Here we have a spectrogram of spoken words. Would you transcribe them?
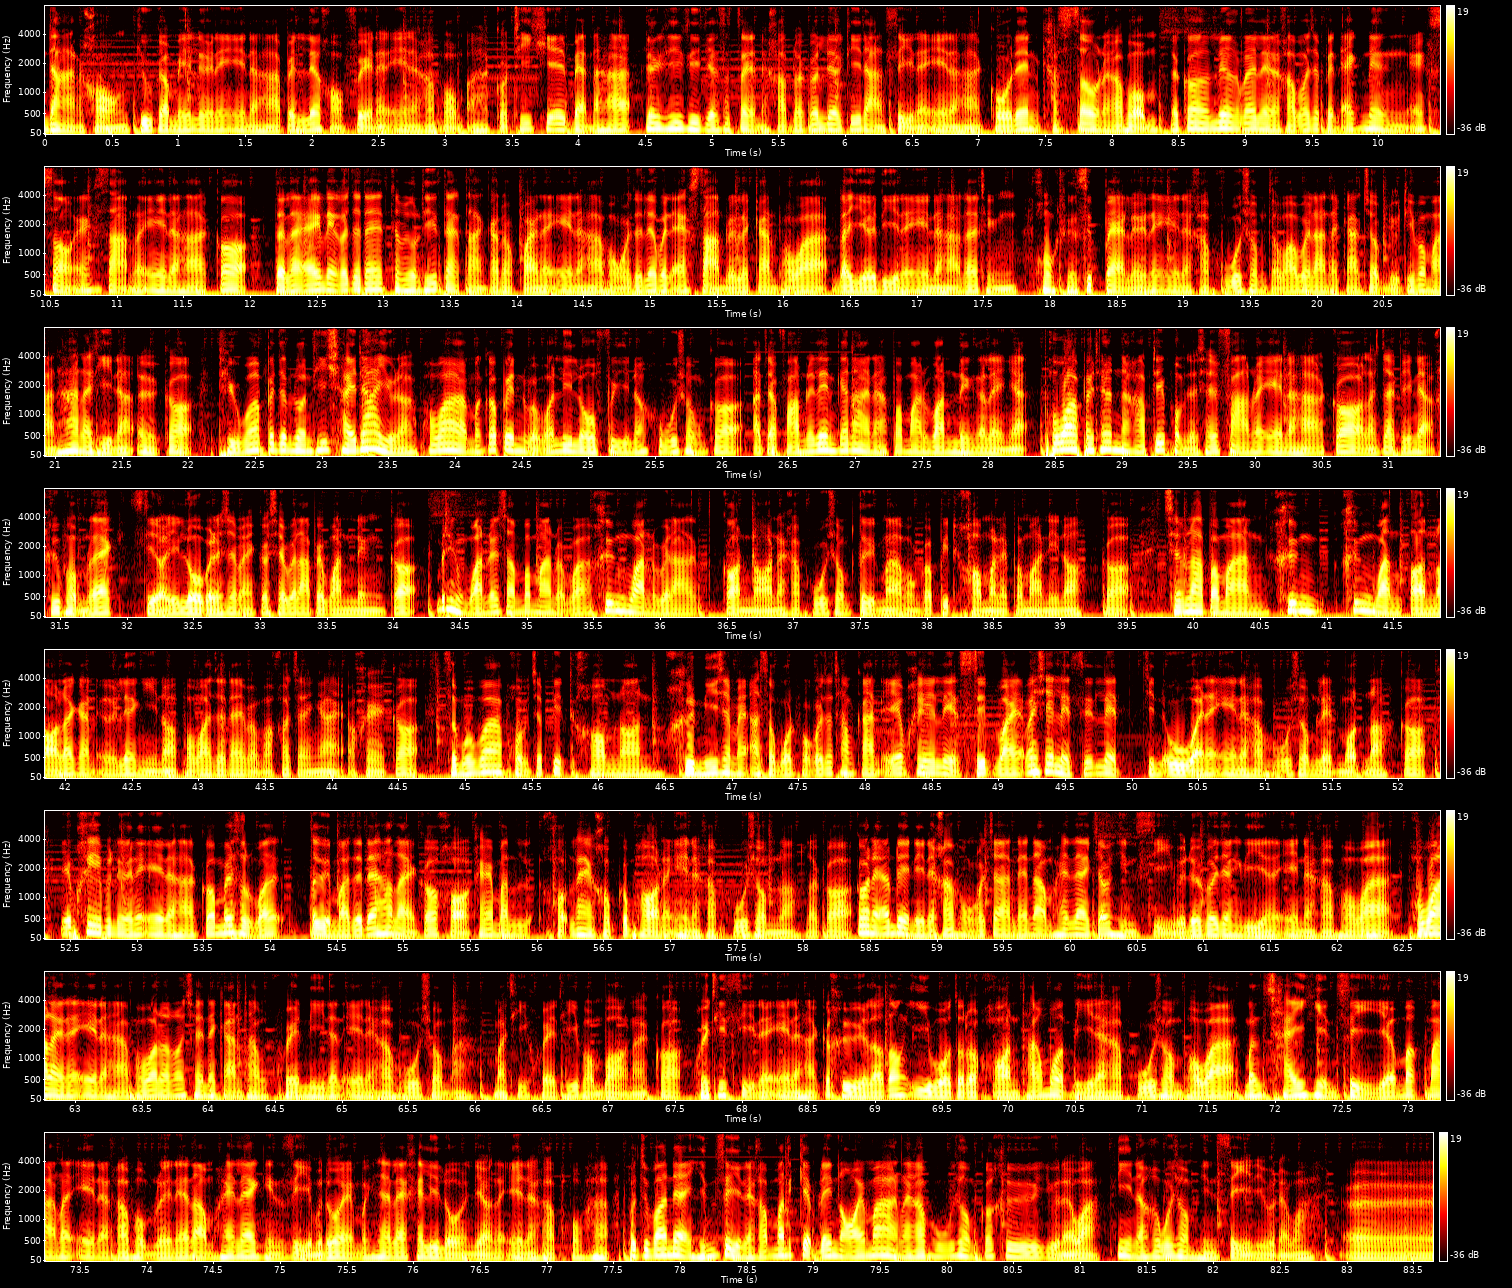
ด่านของกิวกาเมทเลยนั่นเองนะฮะเป็นเรื่องของเฟสนั่นเองนะครับผมอ่ากดที่เคสแบทนะฮะเลือกที่ทีเจสเตทนะครับแล้วก็เลือกที่ด่าน4นั่นเองนะฮะโกลเด้นคัสเซิลนะครับผมแล้วก็เลือกได้เลยนะครับว่าจะเป็น X1 X2 X3 นั่นเองนะฮะก็แต่ละ X เนี่ยก็จะได้จำนวนที่แตกต่างกันออกไปนั่นเองนะฮะผมก็จะเลือกเป็น X3 เลยละกันเพราะว่าได้เยอะดีนั่นเองนะฮะได้ถึง6ถึง18 เลยนั่นเองนะครับคุณผู้ชมแต่ว่าเวลาในการจบอยู่ที่ประมาณ 5 นาทีนะเออก็ถือว่าเป็นจำนวนที่ใช้ได้อยู่นะเพราะว่ามันก็เป็นแบบว่ารีโลฟรีเนาะคุณผู้ชมก็อาจจะฟาร์มเล่นๆก็ได้นะ ประมาณวันหนึ่งอะไรเงี้ยเพราะว่าแพทเทิร์นนะครับที่ผมจะใช้ฟาร์มนั่นเองนะฮะก็หลังจากนี้เนี่ยคือผมแรก400รีโลไปแล้วใช่ไหมก็ใช้เวลาไปวันหนึ่งก็ไม่ถึงวันด้วยซ้ำประมาณแบบว่าครึ่งวันเวลาก่อนนอนนะครับคุณผู้ชมตื่นมาผมก็ปิดคอมอะไรประมาณนี้เนาะก็ใช้เวลาประมาณครึ่งครึ่งวันตอนนอนแล้วกันเออเรื่องนี้เนาะเพราะว่าจะได้แบบว่าเข้าใจง่ายโอเค ก็สมมุติว่าผมจะปิดคอมนอนคืนนี้ใช่ไหมอะสมมติผมก็จะทำการ AFK เลดซิดไว้ไม่ใช่เลดซิดเลดจินอูไว้นั่นเองนะครับคุณผู้ชมเลดหมดเนาะก็ AFK ไปเลยนั่นเองนะฮะก็ไม่สนว่าตื่นมาจะได้เท่าไหร่ก็ขอแค่มันแรกครบก็พอนั่นเองนะครับคุณผู้ชมเนาะแล้วก็ก็ในอัปเดตนี้นะครับผมก็จะแนะนำให้แลกเจ้าหินสีไปด้วยก็ยังดีนั่นเองนะครับเพราะว่าเพราะว่าอะไรนั่นเองนะฮะเพราะว่าเราต้องใช้ในการทำเควสนี้นั่นเองนะครับคุณผู้ชมอะมาที่เควสที่ผมบอกนะก็เควสที่สี่นั่นเองนะฮะก็คือเราต้องอีโวตัวละครทั้งหมดนี้นะครับคุณผู้ชมเพราะว่ามันใช้หินสีเยอะมากๆนั่นเองนะครับผมเลยแนะนำให้แลกหินสีมาด้วยไม่ใช่แลกแค่รีโหลดอย่างเดียวนั่นเองนะครับเพราะว่าปัจจุบันเนี่ยหินสีนะครับมันเก็บได้น้อยมากนะครับคุณผู้ชมก็คืออยู่ไหนวะนี่นะคุณผู้ชมหินสีอยู่ไหนวะเอ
